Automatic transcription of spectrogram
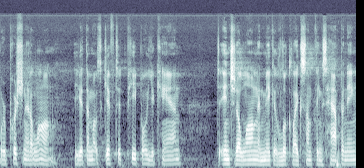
we're pushing it along. You get the most gifted people you can to inch it along and make it look like something's happening.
